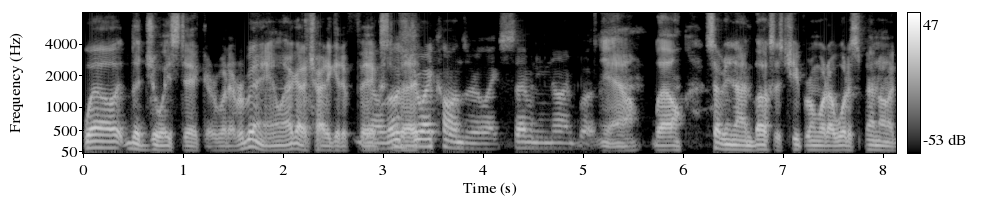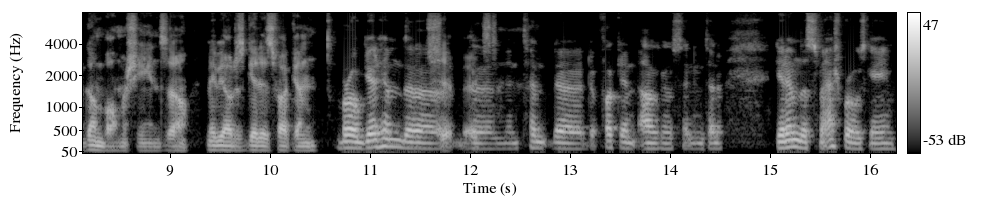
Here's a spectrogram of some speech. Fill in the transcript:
Well, the joystick or whatever. But anyway, I got to try to get it No, fixed. those but Joy Cons are like seventy nine bucks. yeah, well, seventy nine bucks is cheaper than what I would have spent on a gumball machine. So maybe I'll just get his fucking. Bro, get him the Shit the fixed. Nintendo the, the fucking I was gonna say Nintendo. Get him the Smash Bros game.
